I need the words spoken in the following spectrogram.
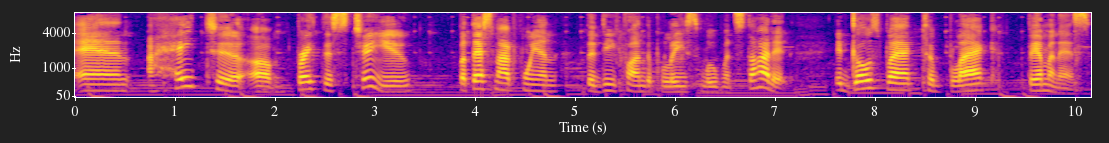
And I hate to um, break this to you, but that's not when the defund the police movement started. It goes back to black feminists.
